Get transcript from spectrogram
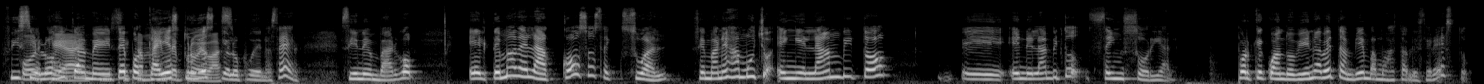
fisiológicamente porque hay, estudios que lo pueden hacer. Sin embargo, el tema del acoso sexual se maneja mucho en el ámbito, eh, en el ámbito sensorial. Porque cuando viene a ver también vamos a establecer esto.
